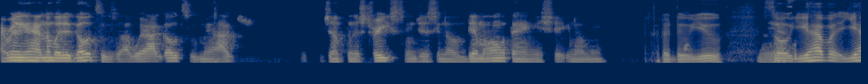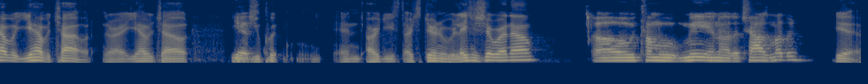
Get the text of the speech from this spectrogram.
I really had nobody to go to. So where I go to, man, I jumped in the streets and just you know did my own thing and shit. You know what I mean to do you. So you have a you have a you have a child, right? You have a child. You, yes. You put and are you are you still in a relationship right now? Oh, uh, talking about me and uh, the child's mother. Yeah.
